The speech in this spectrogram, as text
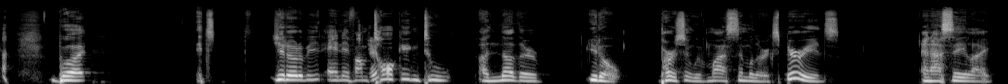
but you know what I mean? And if I'm talking to another, you know, person with my similar experience, and I say like,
